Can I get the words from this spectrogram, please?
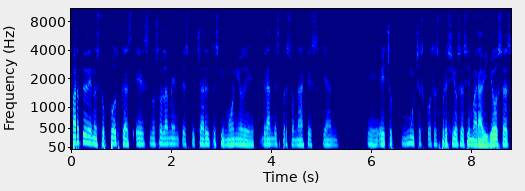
parte de nuestro podcast es no solamente escuchar el testimonio de grandes personajes que han eh, hecho muchas cosas preciosas y maravillosas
